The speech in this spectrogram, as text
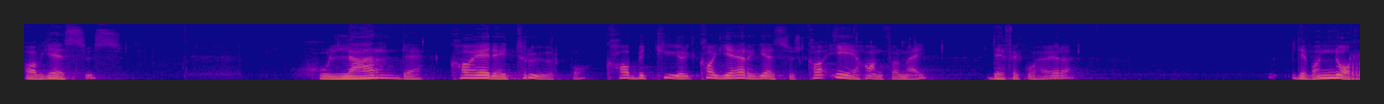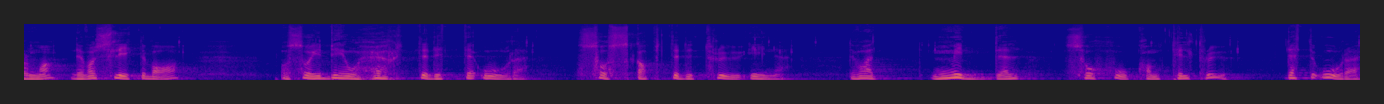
av Jesus. Hun lærte hva er det jeg tror på, hva betyr, hva gjør Jesus, hva er han for meg? Det fikk hun høre. Det var norma, det var slik det var. Og så i det hun hørte dette ordet, så skapte det tru i henne. Det var et middel så hun kom til tru. Dette ordet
